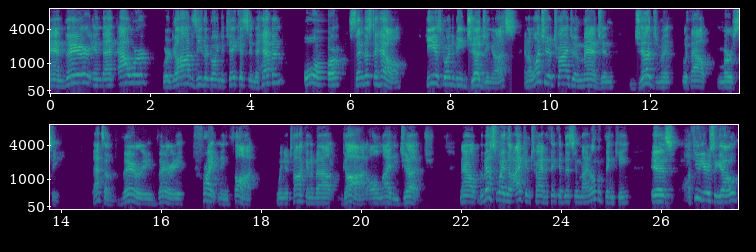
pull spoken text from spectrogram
And there in that hour, where God is either going to take us into heaven or send us to hell. He is going to be judging us. And I want you to try to imagine judgment without mercy. That's a very, very frightening thought when you're talking about God, Almighty Judge. Now, the best way that I can try to think of this in my own thinking is a few years ago,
